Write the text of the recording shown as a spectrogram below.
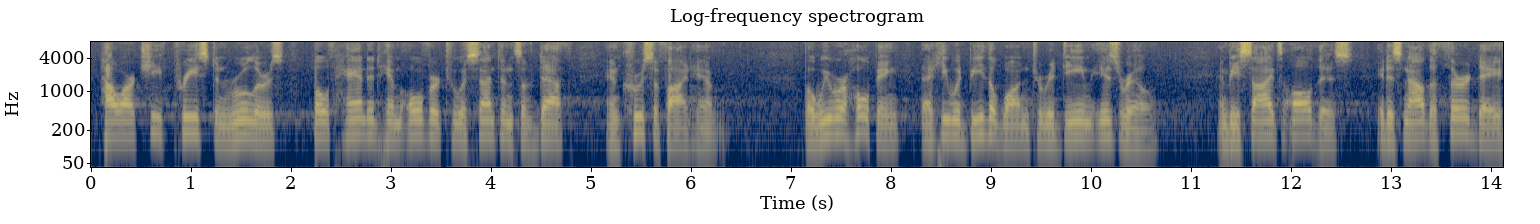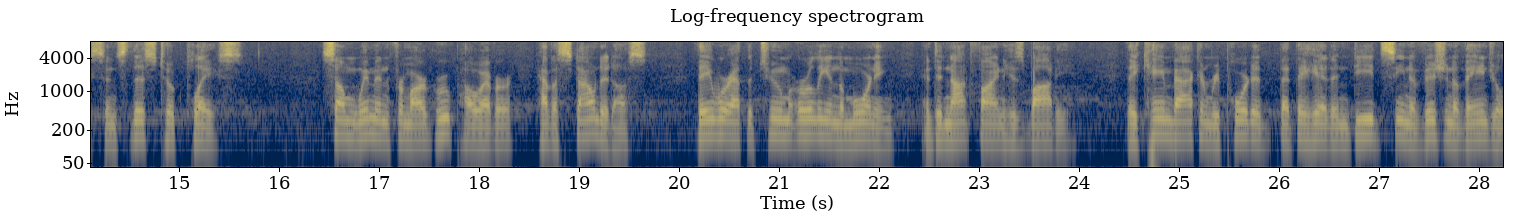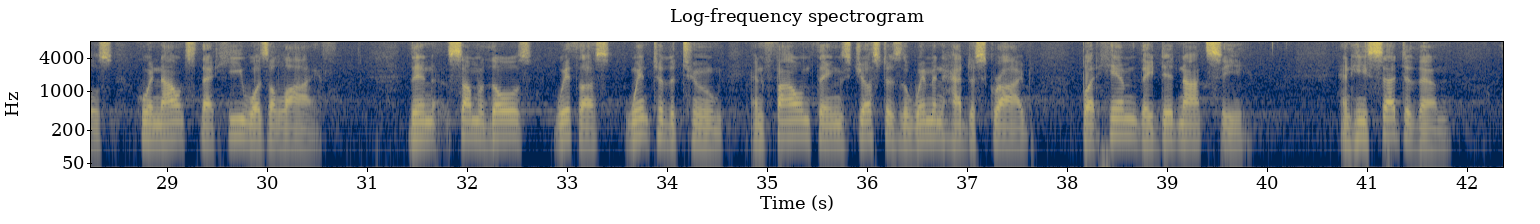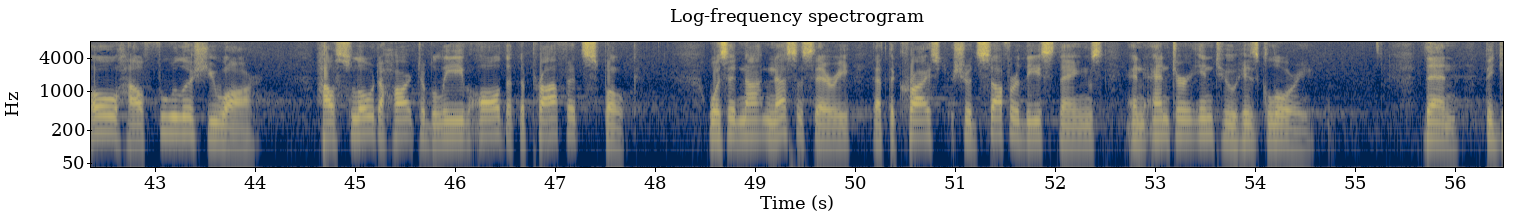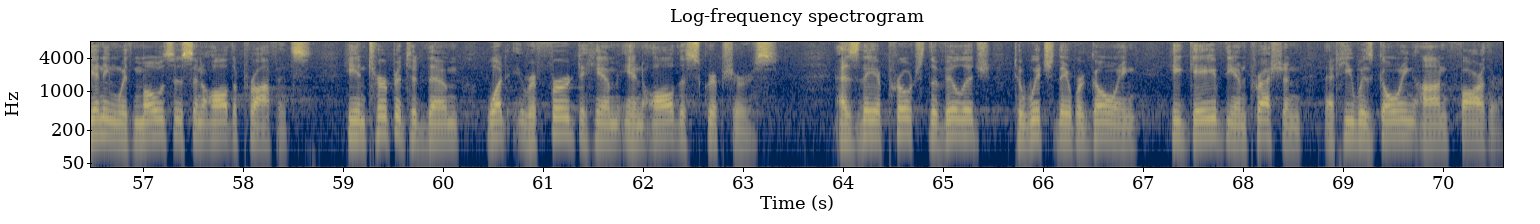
how our chief priest and rulers both handed him over to a sentence of death and crucified him. But we were hoping that he would be the one to redeem Israel. And besides all this, it is now the third day since this took place. Some women from our group, however, have astounded us. They were at the tomb early in the morning and did not find his body. They came back and reported that they had indeed seen a vision of angels who announced that he was alive. Then some of those with us went to the tomb and found things just as the women had described, but him they did not see. And he said to them, Oh, how foolish you are! How slow to heart to believe all that the prophets spoke. Was it not necessary that the Christ should suffer these things and enter into his glory? Then, beginning with Moses and all the prophets, he interpreted them what referred to him in all the scriptures. As they approached the village to which they were going, he gave the impression that he was going on farther.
